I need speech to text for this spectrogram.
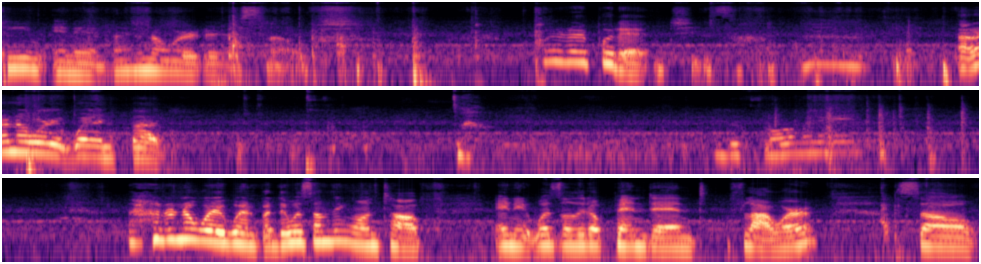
came in it. I don't know where it is now. Where did I put it? Jeez. I don't know where it went, but the floor maybe? I don't know where it went, but there was something on top and it was a little pendant flower. So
